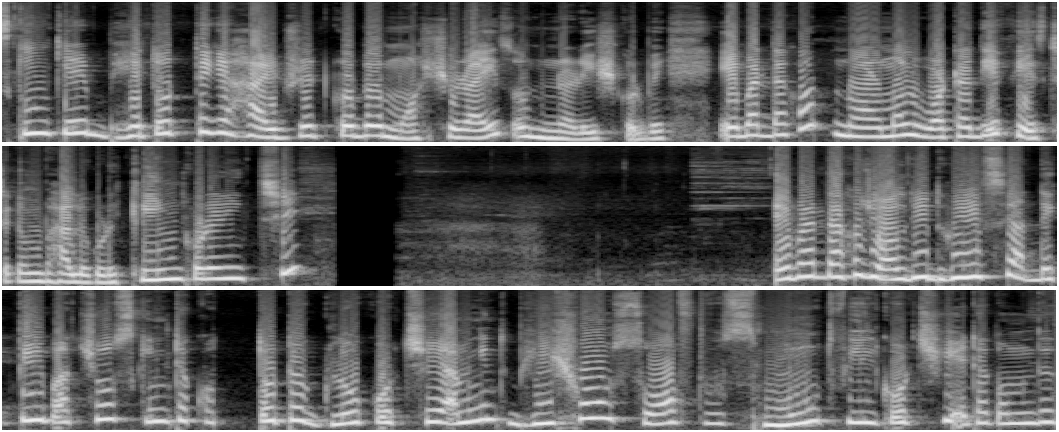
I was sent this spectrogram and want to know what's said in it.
স্কিনকে ভেতর থেকে হাইড্রেট করবে ময়শ্চারাইজ ও নারিশ করবে। এবার দেখো নর্মাল ওয়াটার দিয়ে ফেসটাকে আমি ভালো করে ক্লিন করে নিচ্ছি। এবার দেখো জল দিয়ে ধুয়েছি আর দেখতেই পাচ্ছ, স্কিনটা কতটা গ্লো করছে। আমি কিন্তু ভীষণ সফট ও স্মুথ ফিল করছি। এটা তোমাদের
